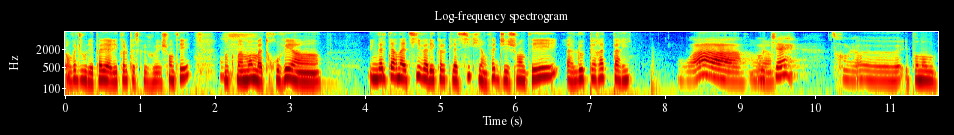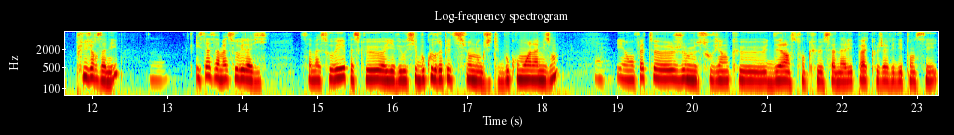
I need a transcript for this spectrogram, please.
En fait, je voulais pas aller à l'école parce que je voulais chanter. Donc, maman m'a trouvé un, une alternative à l'école classique et en fait, j'ai chanté à l'Opéra de Paris. Waouh, Voilà. ok. Trop bien. Euh, et pendant plusieurs années. Mm. Et ça, ça m'a sauvé la vie. Ça m'a sauvé parce que euh, y avait aussi beaucoup de répétitions, donc j'étais beaucoup moins à la maison. Mm. Et en fait, euh, je me souviens que dès l'instant que ça n'allait pas, que j'avais des pensées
